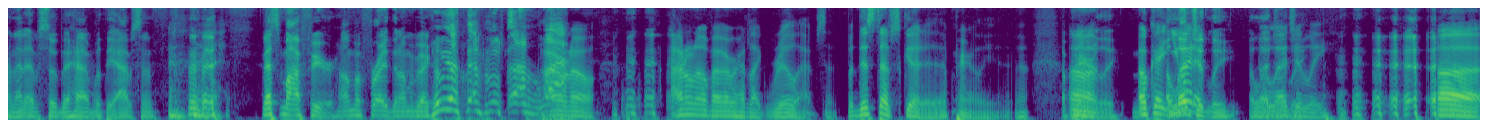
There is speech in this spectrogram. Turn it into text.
and that episode they have with the absinthe, that's my fear. I'm afraid that I'm gonna be like, I don't know. I don't know if I've ever had like real absinthe, but this stuff's good uh, apparently. Uh, Apparently, okay, had a- allegedly, allegedly. allegedly. uh,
